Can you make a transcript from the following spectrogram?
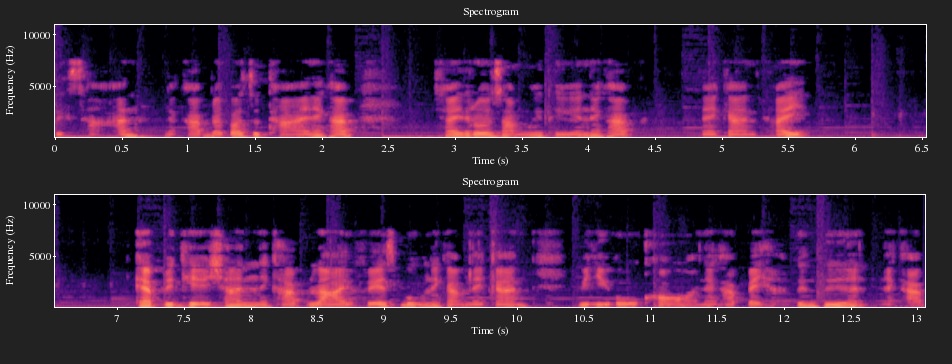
สื่อสารนะครับ แล้วก็สุดท้ายนะครับ ใช้โทรศัพท์มือถือนะครับ ในการใช้แอปพลิเคชันนะครับ Line Facebook นะครับในการวิดีโอคอลนะครับไปหาเพื่อนๆนะครับ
